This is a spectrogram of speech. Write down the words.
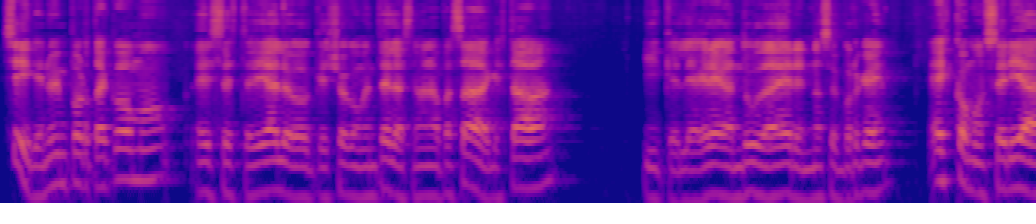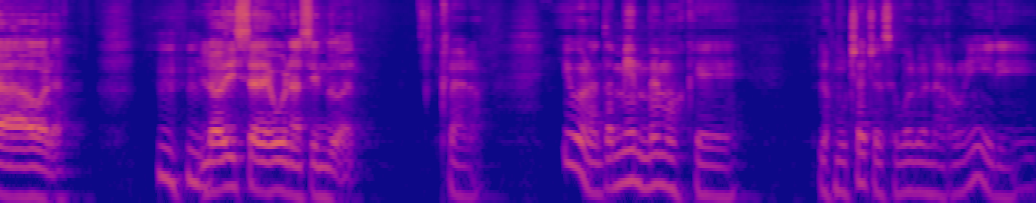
Sí, que no importa cómo, es este diálogo que yo comenté la semana pasada que estaba y que le agregan duda a Eren, no sé por qué. Es como sería ahora. Lo dice de una sin dudar. Claro. Y bueno, también vemos que los muchachos se vuelven a reunir y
